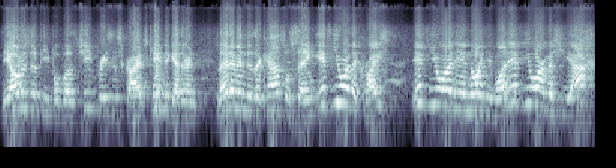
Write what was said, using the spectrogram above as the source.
the elders of the people, both chief priests and scribes, came together and led him into their council, saying, if you are the Christ, if you are the anointed one, if you are Mashiach,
